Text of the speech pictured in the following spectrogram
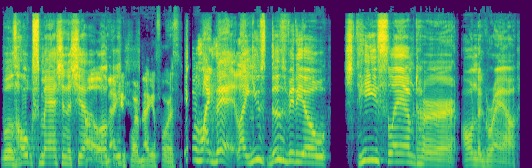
was Hulk smashing the shit out Oh, of back and forth, back and forth. It was like that. Like you, this video, he slammed her on the ground.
